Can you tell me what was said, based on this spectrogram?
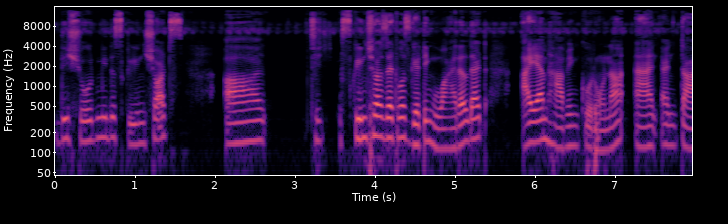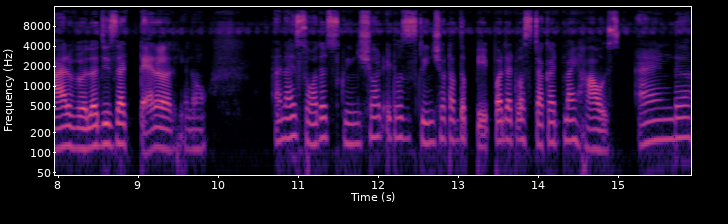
they showed me the screenshots uh screenshots that was getting viral that I am having corona and entire village is at terror you know and I saw that screenshot. It was a screenshot of the paper that was stuck at my house. And uh,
